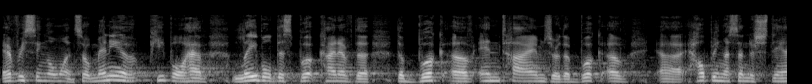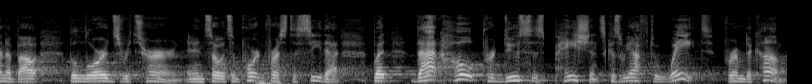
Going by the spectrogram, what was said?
Every single one. So many of people have labeled this book kind of the, the book of end times or the book of uh, helping us understand about the Lord's return. And so it's important for us to see that. But that hope produces patience because we have to wait for him to come.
